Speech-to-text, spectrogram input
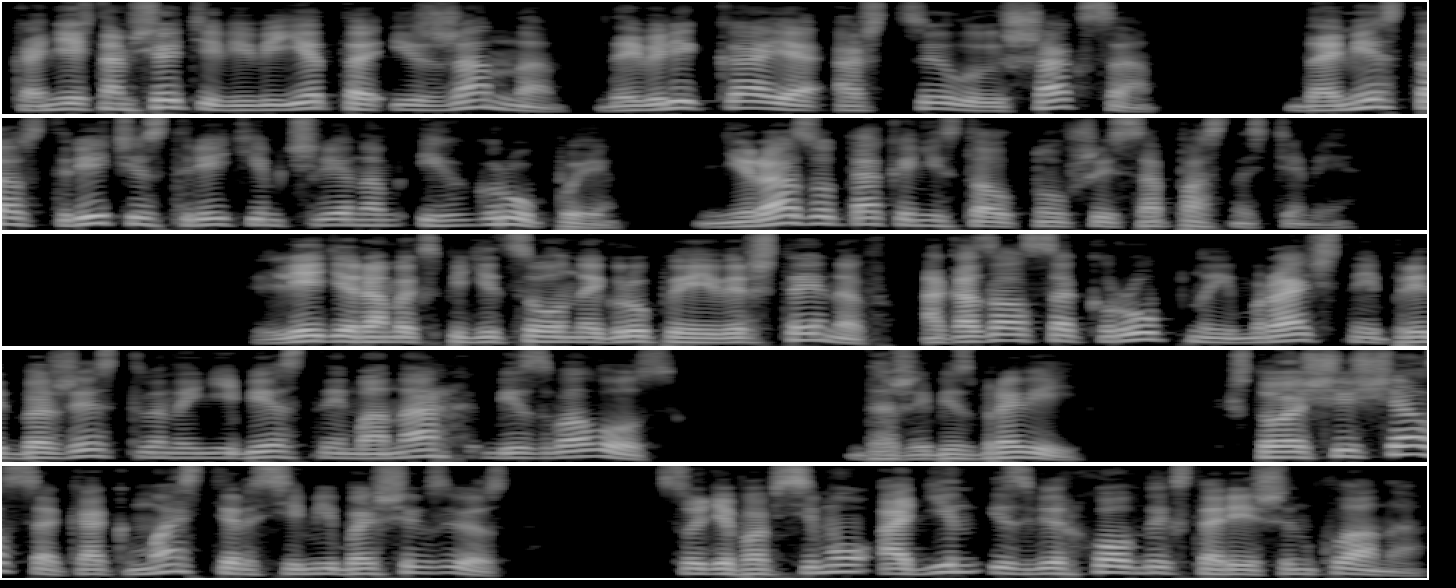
В конечном счете Вивиетта и Жанна довели Кая, Ашцилу и Шакса до места встречи с третьим членом их группы, ни разу так и не столкнувшись с опасностями. Лидером экспедиционной группы Эверштейнов оказался крупный, мрачный, предбожественный небесный монарх без волос, даже без бровей, что ощущался как мастер семи больших звезд. Судя по всему, один из верховных старейшин клана.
